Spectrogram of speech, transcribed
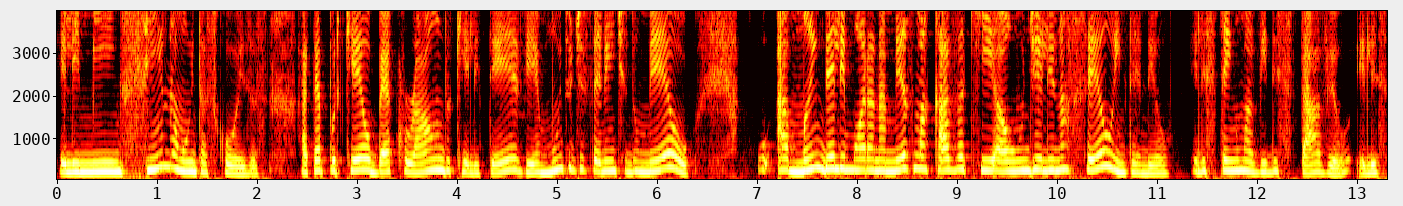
ele me ensina muitas coisas. Até porque o background que ele teve é muito diferente do meu. A mãe dele mora na mesma casa que aonde ele nasceu, entendeu? Eles têm uma vida estável. Eles,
